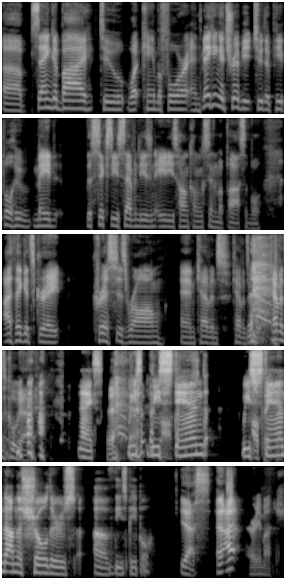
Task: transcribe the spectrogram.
Uh, saying goodbye to what came before and making a tribute to the people who made the 60s, 70s, and 80s Hong Kong cinema possible. I think it's great. Chris is wrong, and Kevin's Kevin's. Kevin's a cool guy. Thanks. We we Aw, stand we I'll stand on the shoulders of these people. Yes, and I very much.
